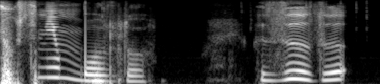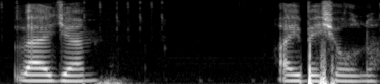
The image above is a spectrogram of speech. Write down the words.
Çok sinirimi bozdu. Hızlı hızlı vereceğim. Ay 5 oldu.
